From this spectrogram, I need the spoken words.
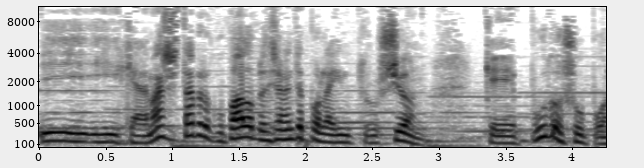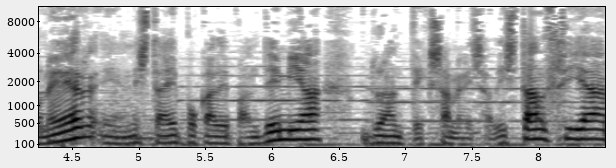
Y, y que además está preocupado precisamente por la intrusión que pudo suponer en esta época de pandemia durante exámenes a distancia,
